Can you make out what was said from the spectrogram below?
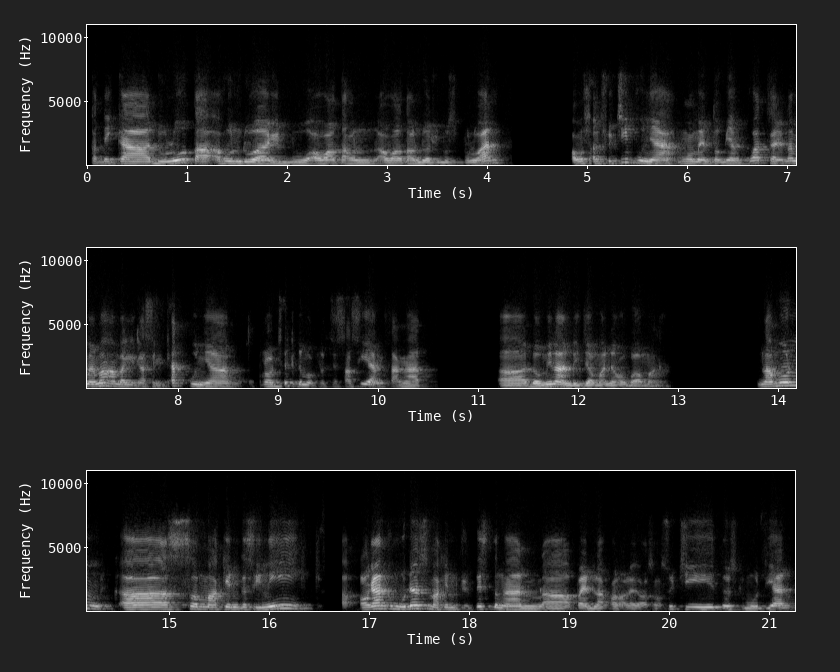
Ketika dulu tahun 2000 awal tahun awal tahun 2010-an Aung San Suu Kyi punya momentum yang kuat karena memang Amerika Serikat punya proyek demokratisasi yang sangat uh, dominan di zamannya Obama. Namun uh, semakin ke sini orang kemudian semakin kritis dengan uh, apa yang dilakukan oleh Aung San Suu terus kemudian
